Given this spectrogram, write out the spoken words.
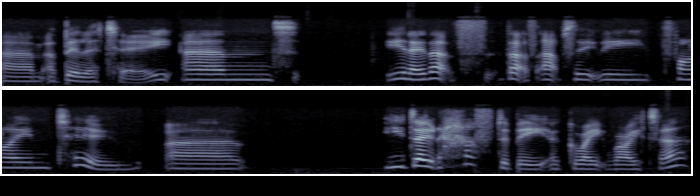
um, ability and you know that's that's absolutely fine too. Uh, you don't have to be a great writer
